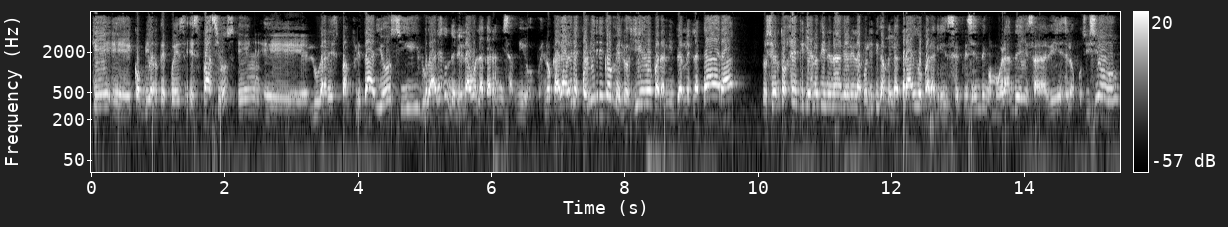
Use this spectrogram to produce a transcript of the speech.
que eh, convierte pues espacios en eh, lugares panfletarios y lugares donde le lavo la cara a mis amigos. Pues no cadáveres políticos me los llevo para limpiarles la cara, ¿no es cierto? Gente que ya no tiene nada que ver en la política me la traigo para que se presenten como grandes adalides de la oposición,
